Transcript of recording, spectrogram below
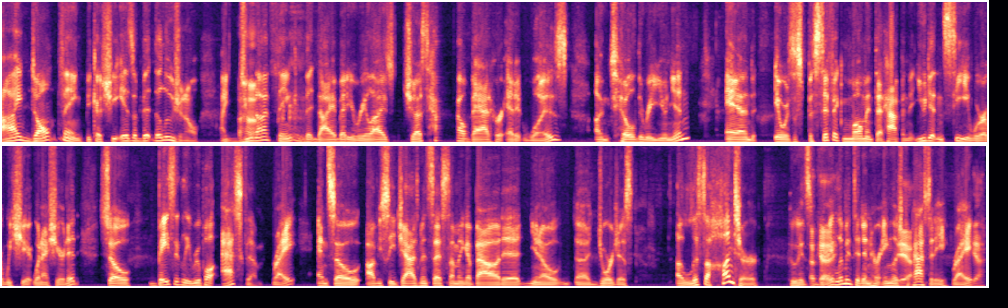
I don't think because she is a bit delusional. I do Uh-huh. not think that Diabetes realized just how, how bad her edit was until the reunion, and it was a specific moment that happened that you didn't see where we shared when I shared it. So basically, RuPaul asked them, right? And so obviously Jasmine says something about it. You know, uh, Georges, Alyssa Hunter, who is very limited in her English Yeah. capacity, right? Yeah.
